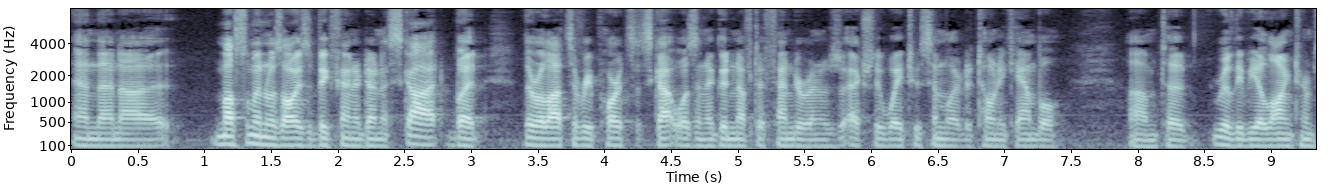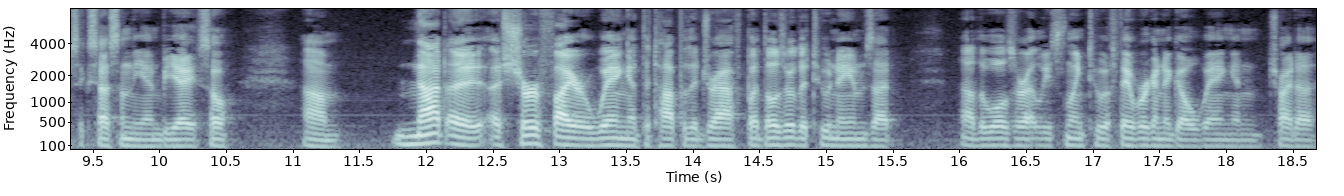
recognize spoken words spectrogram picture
And then uh, Musselman was always a big fan of Dennis Scott, but there were lots of reports that Scott wasn't a good enough defender and was actually way too similar to Tony Campbell um, to really be a long term success in the NBA. So, um, not a, a, surefire wing at the top of the draft, but those are the two names that uh, the Wolves are at least linked to if they were going to go wing and try to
